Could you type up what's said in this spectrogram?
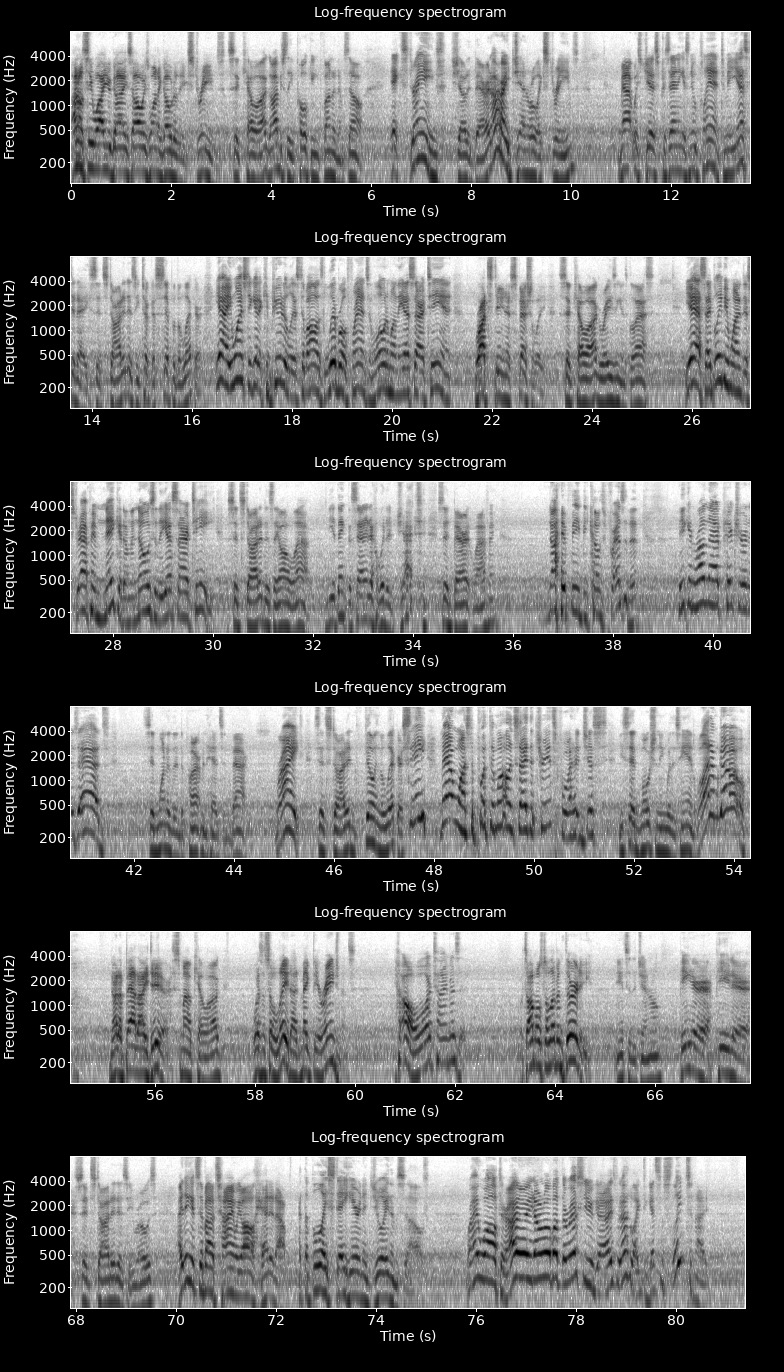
I don't see why you guys always want to go to the extremes. said Kellogg, obviously poking fun at himself. Extremes, shouted Barrett. All right, General Extremes. Matt was just presenting his new plan to me yesterday, Sid Stoddard as he took a sip of the liquor. Yeah, he wants to get a computer list of all his liberal friends and load them on the SRT and. Rothstein, especially, said Kellogg, raising his glass. Yes, I believe he wanted to strap him naked on the nose of the SRT, Sid Stoddard as they all laughed. Do you think the senator would object? said Barrett, laughing. Not if he becomes president. He can run that picture in his ads, said one of the department heads in back. Right, said Stoddard, filling the liquor. See, Matt wants to put them all inside the transport and just, he said, motioning with his hand, let him go. Not a bad idea, smiled Kellogg. Wasn't so late I'd make the arrangements. Oh, what time is it? It's almost 11:30, answered the general. Peter, Peter, Sid Stoddard as he rose. I think it's about time we all headed out. Let the boys stay here and enjoy themselves. Right, Walter. I don't know about the rest of you guys, but I'd like to get some sleep tonight.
